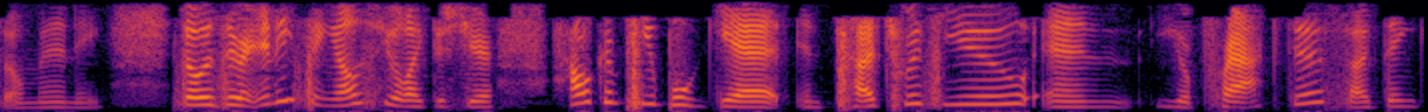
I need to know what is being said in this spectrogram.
so many. So, is there anything else you'd like to share? How can people get in touch with you and your practice? I think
